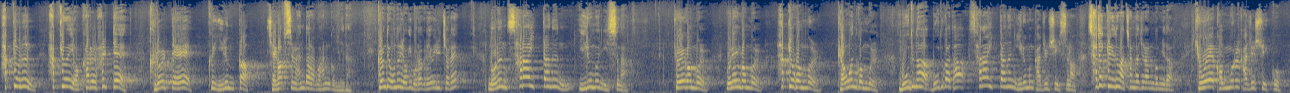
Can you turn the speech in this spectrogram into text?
학교는 학교의 역할을 할 때, 그럴 때 그 이름값, 제값을 한다라고 하는 겁니다. 그런데 오늘 여기 뭐라 그래요? 1절에 너는 살아있다는 이름은 있으나 교회 건물, 은행 건물, 학교 건물, 병원 건물 모두나 모두가 다 살아있다는 이름은 가질 수 있으나 사대교회도 마찬가지라는 겁니다. 교회 건물을 가질 수 있고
